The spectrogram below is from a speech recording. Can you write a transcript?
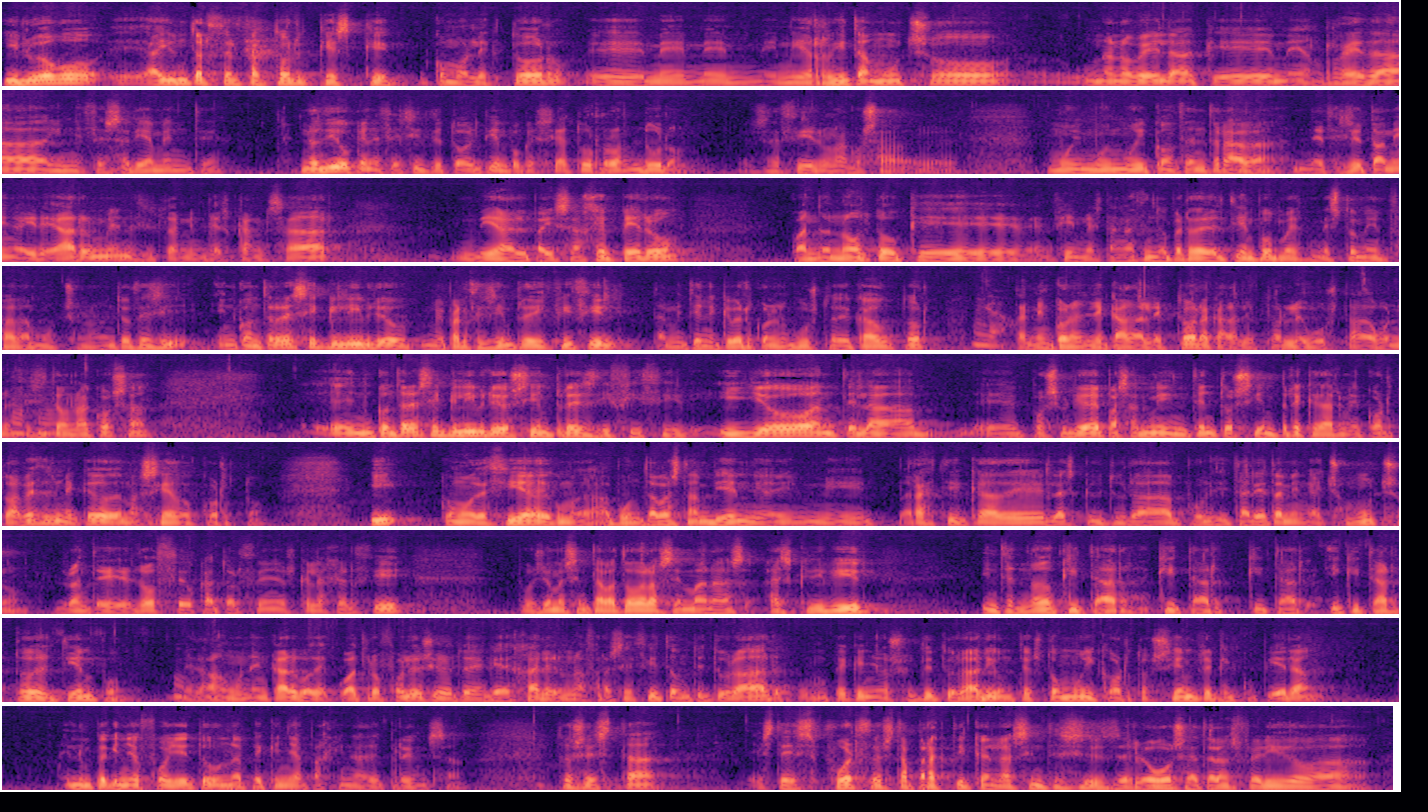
Y luego eh, hay un tercer factor que es que como lector eh, me, me, me, irrita mucho una novela que me enreda innecesariamente. No digo que necesite todo el tiempo que sea turrón duro, es decir, una cosa eh, muy, muy, muy concentrada. Necesito también airearme, necesito también descansar, mirar el paisaje, pero cuando noto que, en fin, me están haciendo perder el tiempo, me, esto me enfada mucho. ¿no? Entonces, encontrar ese equilibrio me parece siempre difícil, también tiene que ver con el gusto de cada autor, yeah. también con el de cada lector, a cada lector le gusta algo, necesita uh -huh. una cosa encontrar ese equilibrio siempre es difícil y yo ante la eh, posibilidad de pasarme intento siempre quedarme corto. A veces me quedo demasiado corto. Y como decía, como apuntabas también, mi, mi, práctica de la escritura publicitaria también ha hecho mucho. Durante 12 o 14 años que la ejercí, pues yo me sentaba todas las semanas a escribir intentando quitar, quitar, quitar y quitar todo el tiempo. Me daban un encargo de cuatro folios y yo tenía que dejar en una frasecita un titular, un pequeño subtitular y un texto muy corto, siempre que cupiera en un pequeño folleto una pequeña página de prensa. Entonces esta este esfuerzo, esta práctica en la síntesis, desde luego se ha transferido a,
